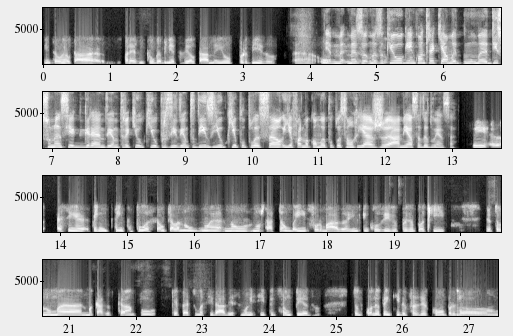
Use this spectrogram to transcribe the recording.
então ele está, parece-me que o gabinete dele está meio perdido. Uh, é, mas, mas, o que o Hugo encontra é que há uma, uma dissonância grande entre aquilo que o Presidente diz e o que a população, e a forma como a população reage à ameaça da doença. Sim, assim, tem, tem população que ela não, não, é, não, não está tão bem informada, inclusive, por exemplo, aqui, eu estou numa, numa casa de campo que é perto de uma cidade, esse município de São Pedro. Então, quando eu tenho que ir fazer compras a um,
